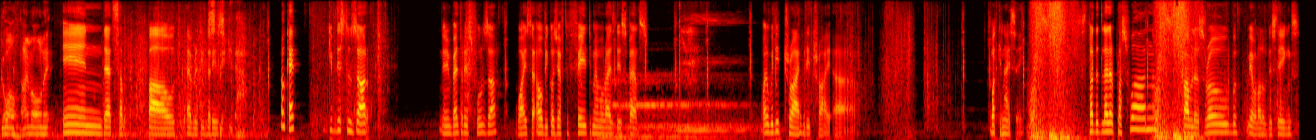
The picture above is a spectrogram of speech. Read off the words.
Go on, I'm on it. And that's about everything that is. Spit it out. Okay. Give this to Xzar. Your inventory is full, Xzar. Why is that? Oh, because you have to fail to memorize these spells. Well, we did try. We did try. Uh, what can I say? Studded leather plus one. Traveler's robe. We have a lot of these things.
